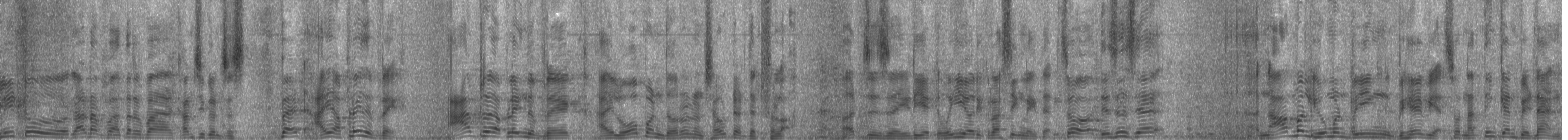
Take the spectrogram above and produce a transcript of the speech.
lead to a lot of other uh, consequences. But I apply the brake. After applying the brake, I'll open the road and shout at that fellow, "What is an idiot? Why are you crossing like that?" So this is a normal human being behavior. So nothing can be done.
